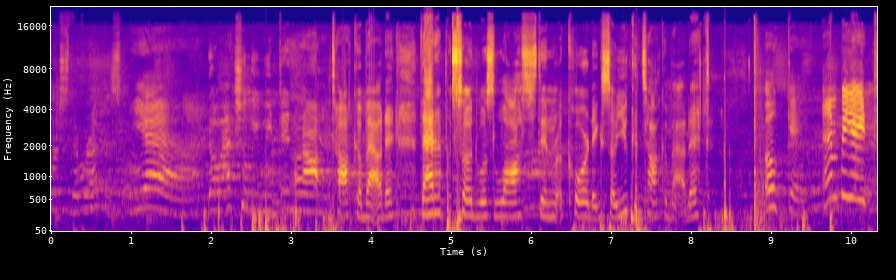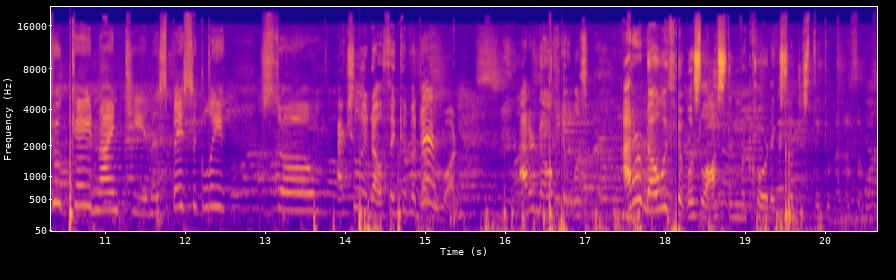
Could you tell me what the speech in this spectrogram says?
first ever episode? Yeah. No, actually, we did not talk about it. That episode was lost in recording, so you can talk about it. Okay. NBA 2K19 is basically so. Actually, no. Think of another one. I don't know if it was. I don't know if it was lost in recording. So just think of another one.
